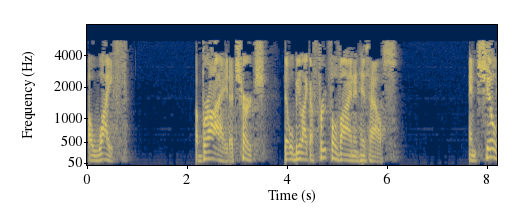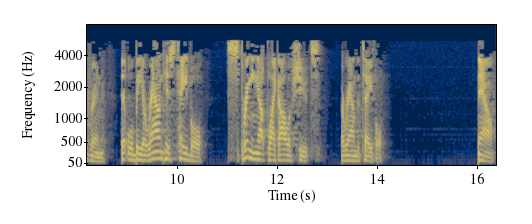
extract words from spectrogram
a wife, a bride, a church that will be like a fruitful vine in his house, and children that will be around his table, springing up like olive shoots around the table. Now,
